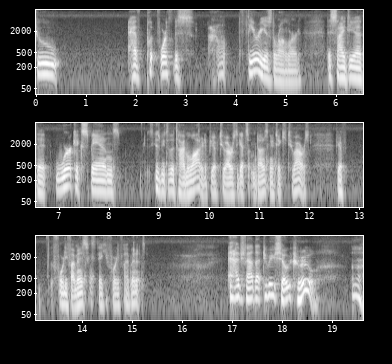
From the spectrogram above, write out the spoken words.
who have put forth this I don't theory is the wrong word. This idea that work expands, excuse me, to the time allotted. If you have two hours to get something done, it's going to take you two hours. If you have 45 minutes, it's going to take you 45 minutes. And I've found that to be so true. Oh,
